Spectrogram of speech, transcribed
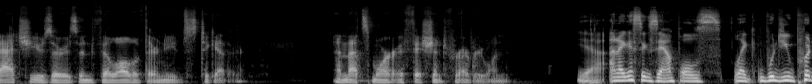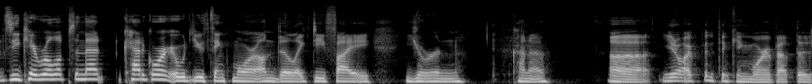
batch users and fill all of their needs together and that's more efficient for everyone Yeah. And I guess examples like would you put ZK rollups in that category or would you think more on the like DeFi yearn kind of Uh, you know, I've been thinking more about the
